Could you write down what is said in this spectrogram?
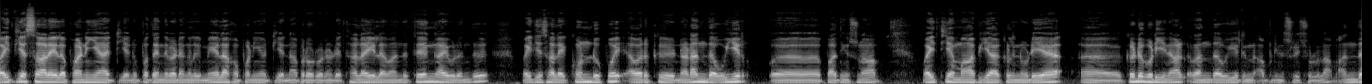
வைத்தியசாலையில் பணியாற்றிய முப்பத்தைந்து வருடங்களுக்கு மேலாக பணியாற்றிய நபர் ஒருவனுடைய தலையில் வந்து தேங்காய் விழுந்து வைத்தியசாலை கொண்டு போய் அவருக்கு நடந்த உயிர் பார்த்தீங்கன்னு சொன்னால் வைத்திய மாபியாக்களினுடைய கெடுபடியினால் இறந்த உயிர் அப்படின்னு சொல்லி சொல்லலாம். அந்த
